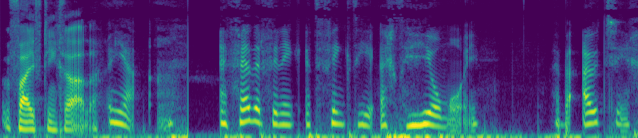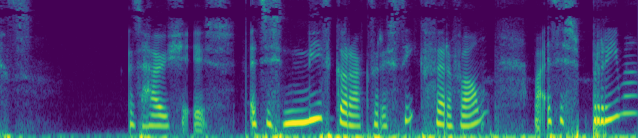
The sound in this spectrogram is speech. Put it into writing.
15 graden. Ja. En verder vind ik het, vind ik het hier echt heel mooi. We hebben uitzicht. Het huisje is. Het is niet karakteristiek, verre van. Maar het is prima.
